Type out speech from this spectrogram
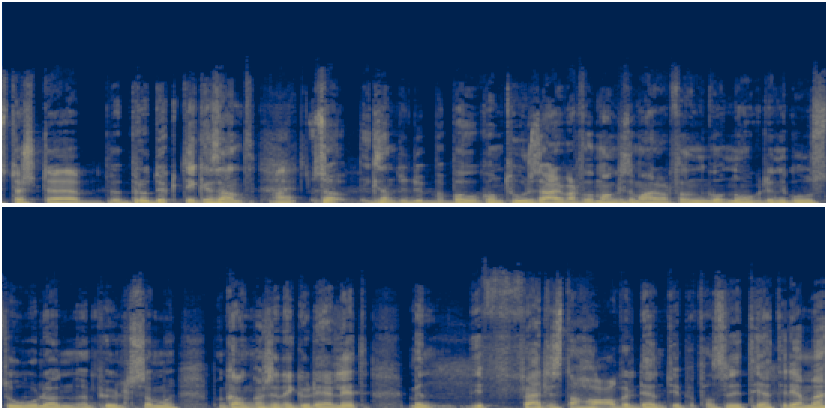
største produkt, ikke sant? Så ikke sant? På kontoret så er det i hvert fall mange som har en noenlunde god stol og en, puls som man kan kanskje regulere litt, men de færreste har vel den type fasiliteter hjemme.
